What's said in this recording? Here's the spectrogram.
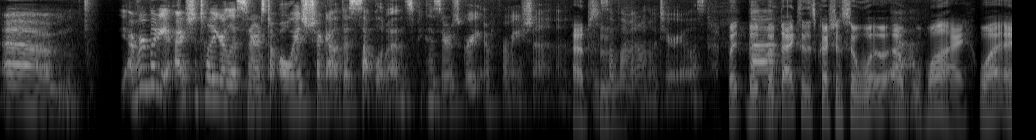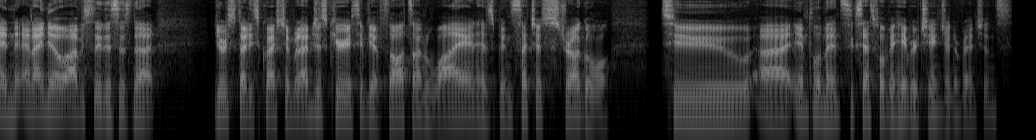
um, everybody, I should tell your listeners to always check out the supplements because there's great information and, Absolutely. and supplemental materials. But but, but um, back to this question. So wh- uh, yeah. uh, why why and and I know obviously this is not your study's question, but I'm just curious if you have thoughts on why it has been such a struggle to uh, implement successful behavior change interventions.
